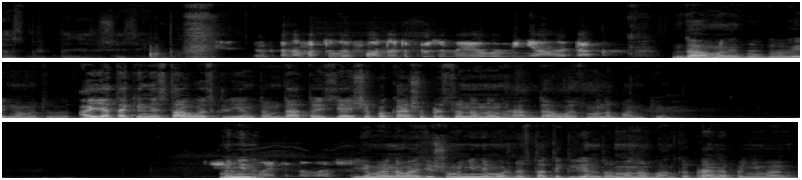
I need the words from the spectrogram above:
насморк мене вже заїбав. Номер телефону, так розумію, ви міняли, так? Да, у мене був другий номер телефону. А я так і не став у вас клієнтом, да? Тобто я ще поки що персона нон-град, да, у вас в монобанкі? Що Мені ви маєте на увазі? Я маю на увазі, що мені не можна стати клієнтом монобанка, правильно я розумію?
